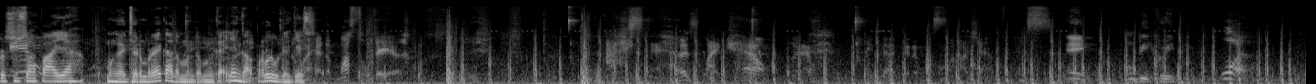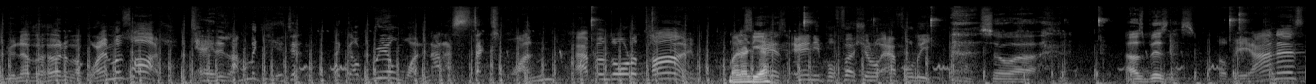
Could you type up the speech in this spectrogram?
harus susah payah menghajar mereka teman-teman? Kayaknya nggak perlu deh guys. Mana dia? So, uh, how's business? To be honest,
